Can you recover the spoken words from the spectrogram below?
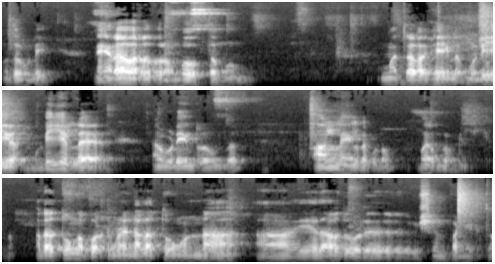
மற்றபடி நேராக வர்றது ரொம்ப உத்தமம். மற்ற வகையில் முடிய முடியலை அப்படின்றவங்க ஆன்லைனில் கூட மருந்து வாங்கிக்கலாம் அதாவது தூங்க போகிறதுக்கு முன்னாடி நல்லா தூங்கணும்னா ஆஹ், ஏதாவது ஒரு விஷயம் பண்ணிட்டு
